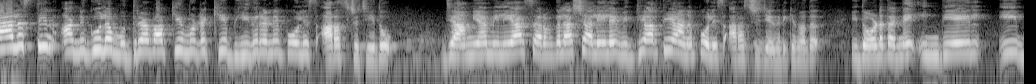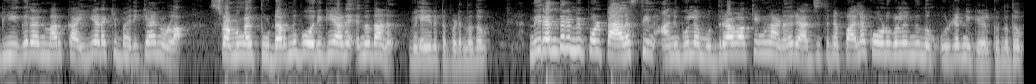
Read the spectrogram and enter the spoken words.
പാലസ്തീൻ അനുകൂല മുദ്രാവാക്യം മുഴക്കിയ ഭീകരനെ പോലീസ് അറസ്റ്റ് ചെയ്തു. ജാമ്യ മിലിയ സർവകലാശാലയിലെ വിദ്യാർത്ഥിയാണ് പോലീസ് അറസ്റ്റ് ചെയ്തിരിക്കുന്നത്. ഇതോടെ തന്നെ ഇന്ത്യയിൽ ഈ ഭീകരന്മാർ കൈയടക്കി ഭരിക്കാനുള്ള ശ്രമങ്ങൾ തുടർന്നു പോരുകയാണ് എന്നതാണ് വിലയിരുത്തപ്പെടുന്നതും. നിരന്തരം ഇപ്പോൾ പാലസ്തീൻ അനുകൂല മുദ്രാവാക്യങ്ങളാണ് രാജ്യത്തിന്റെ പല കോണുകളിൽ നിന്നും മുഴങ്ങി കേൾക്കുന്നതും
